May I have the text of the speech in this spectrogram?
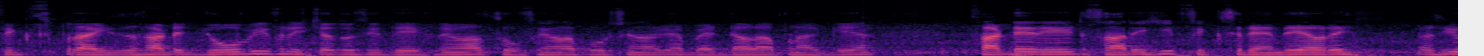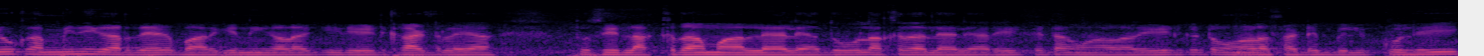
ਫਿਕਸ ਪ੍ਰਾਈਸ ਆ, ਸਾਡੇ ਜੋ ਵੀ ਫਰਨੀਚਰ ਤੁਸੀਂ ਦੇਖ ਰਹੇ ਹੋ ਆ ਸੋਫਿਆਂ ਵਾਲਾ ਪੋਰਸ਼ਨ ਆ ਗਿਆ ਬੈੱਡ ਵਾਲਾ ਆਪਣਾ ਅੱਗੇ ਆ, ਸਾਡੇ ਰੇਟ ਸਾਰੇ ਹੀ ਫਿਕਸ ਰਹਿੰਦੇ ਆ ਉਰੇ। ਅਸੀਂ ਉਹ ਕੰਮ ਹੀ ਨਹੀਂ ਕਰਦੇ ਬਾਰਗੇਨਿੰਗ ਵਾਲਾ ਕਿ ਰੇਟ ਘੱਟ ਲਿਆ, ਤੁਸੀਂ ਲੱਖ ਦਾ ਮਾਲ ਲੈ ਲਿਆ 2 ਲੱਖ ਦਾ ਲੈ ਲਿਆ ਰੇਟ ਘਟਾਉਣ ਵਾਲਾ ਰੇਟ ਘਟਾਉਣ ਵਾਲਾ ਸਾਡੇ ਬਿਲਕੁਲ ਹੀ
